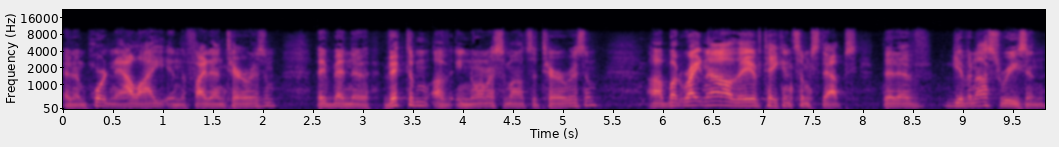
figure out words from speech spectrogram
an important ally in the fight on terrorism. They've been the victim of enormous amounts of terrorism. Uh, but right now they have taken some steps that have given us reason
